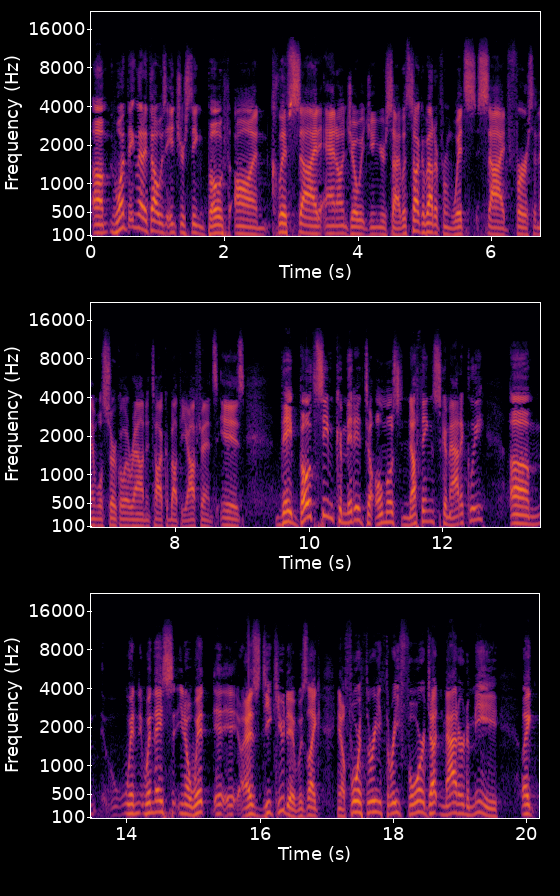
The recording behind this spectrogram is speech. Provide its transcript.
Um, one thing that I thought was interesting, both on Kliff's side and on Joe Whitt Jr.'s side. Let's talk about it from Whitt's side first, and then we'll circle around and talk about the offense. Is they both seem committed to almost nothing schematically. Um, when when they you know it, as DQ did was like you know four three three four doesn't matter to me. Like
